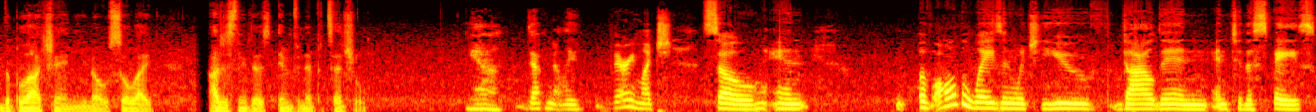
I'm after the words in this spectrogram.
the blockchain, you know. So like I just think there's infinite potential. Yeah, definitely. Very much so. And of all the ways in which you've dialed in into the space,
